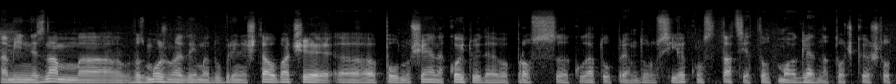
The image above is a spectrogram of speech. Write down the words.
Ами не знам, възможно е да има добри неща, обаче по отношение на който и да е въпрос, когато опрем до Русия, констатацията от моя гледна точка, защото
